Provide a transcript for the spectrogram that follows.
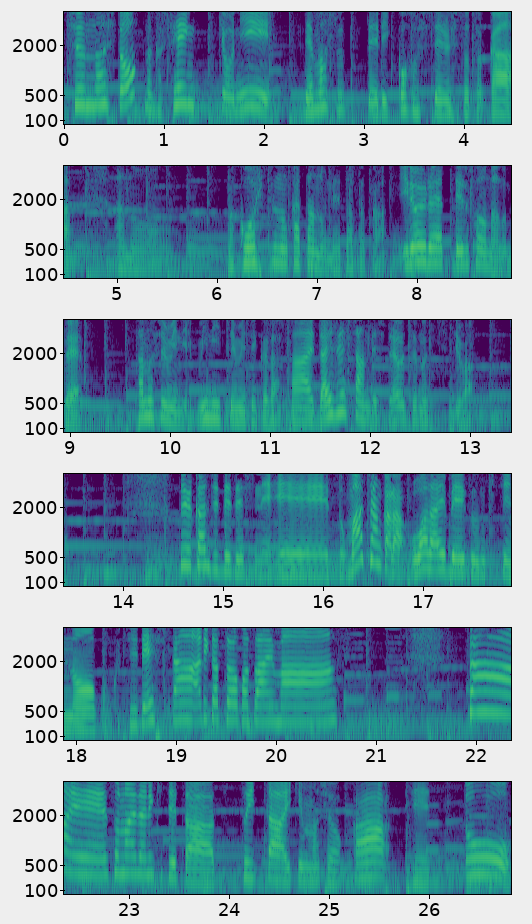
旬の人なんか選挙に出ますって立候補してる人とかあのまあ、皇室の方のネタとかいろいろやってるそうなので楽しみに見に行ってみてください。大絶賛でしたようちの父は。という感じでですねえー、っとまー、ちゃんからお笑い米軍基地の告知でした。ありがとうございます。さあ、えー、その間に来てたツツイッター行きましょうか。えーっと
